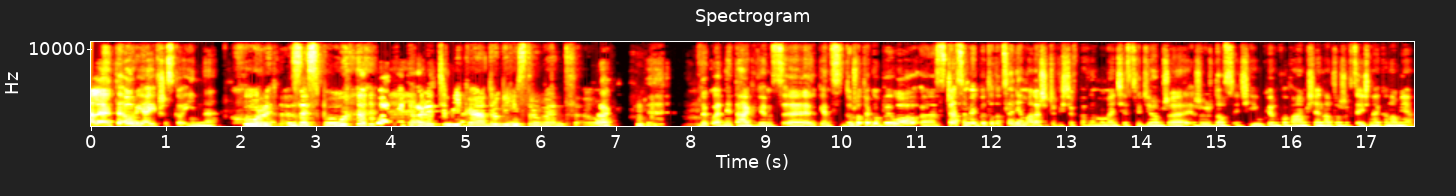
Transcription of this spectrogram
Ale teoria i wszystko inne. Chór, zespół, tak. rytmika, drugi instrument. Tak. Dokładnie tak, więc, e, więc dużo tego było. E, z czasem jakby to doceniam, ale rzeczywiście w pewnym momencie stwierdziłam, że, że już dosyć i ukierunkowałam się na to, że chcę iść na ekonomię.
